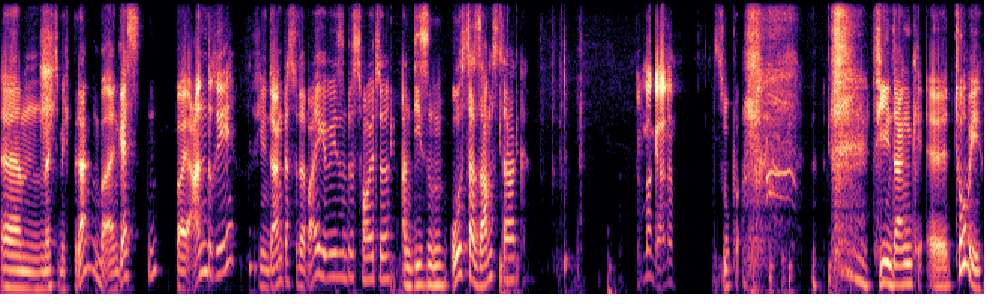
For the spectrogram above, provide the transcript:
Ähm, möchte mich bedanken bei allen Gästen. Bei André, vielen Dank, dass du dabei gewesen bist heute an diesem Ostersamstag. Immer gerne. Super. vielen Dank, äh, Tobi.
